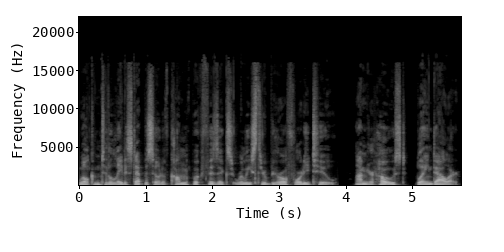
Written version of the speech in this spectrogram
Welcome to the latest episode of Comic Book Physics released through Bureau 42. I'm your host, Blaine Dowler.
